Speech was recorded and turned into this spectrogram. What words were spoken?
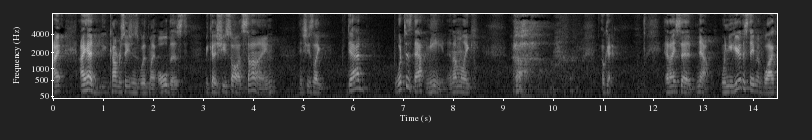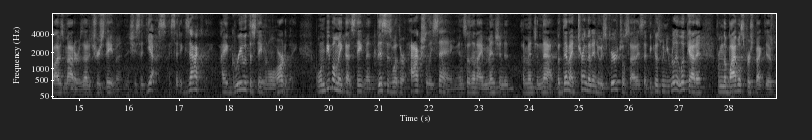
I I had conversations with my oldest because she saw a sign and she's like, Dad, what does that mean? And I'm like, okay. And I said, now, when you hear the statement Black Lives Matter, is that a true statement? And she said, yes. I said, exactly. I agree with the statement wholeheartedly. But when people make that statement, this is what they're actually saying. And so then I mentioned it, I mentioned that. But then I turned that into a spiritual side. I said, because when you really look at it from the Bible's perspective,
